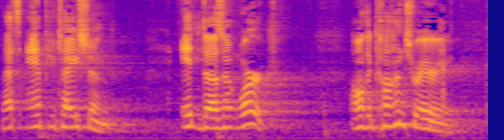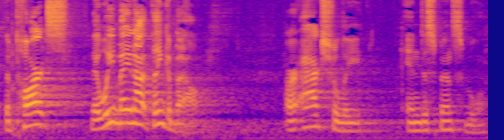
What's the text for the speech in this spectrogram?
That's amputation. It doesn't work. On the contrary, the parts that we may not think about are actually indispensable.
